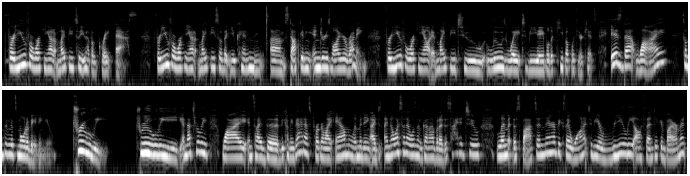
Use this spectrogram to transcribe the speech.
For you, for working out, it might be so you have a great ass. For you, for working out, it might be so that you can um, stop getting injuries while you're running. For you, for working out, it might be to lose weight to be able to keep up with your kids. Is that why something that's motivating you? Truly. Truly. And that's really why inside the becoming badass program i am limiting i, I know i said i wasn't gonna but i decided to limit the spots in there because i want it to be a really authentic environment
